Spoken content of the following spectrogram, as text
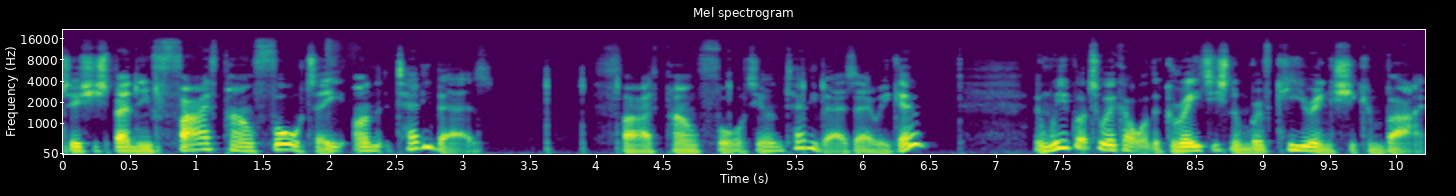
So she's spending £5.40 on teddy bears. £5.40 on teddy bears, there we go. And we've got to work out what the greatest number of keyrings she can buy.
